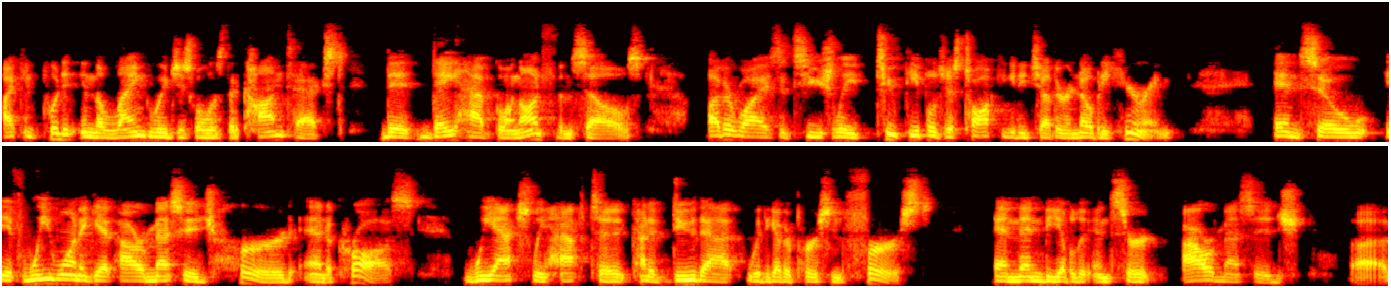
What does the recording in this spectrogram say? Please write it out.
I can put it in the language as well as the context that they have going on for themselves. Otherwise, it's usually two people just talking at each other and nobody hearing. And so, if we want to get our message heard and across, we actually have to kind of do that with the other person first. and then be able to insert our message, uh,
